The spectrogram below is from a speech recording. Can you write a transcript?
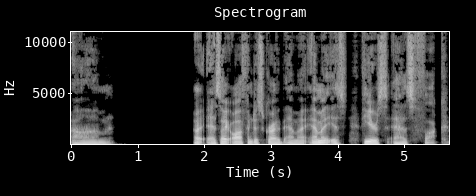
um, uh, as I often describe Emma, Emma is fierce as fuck.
